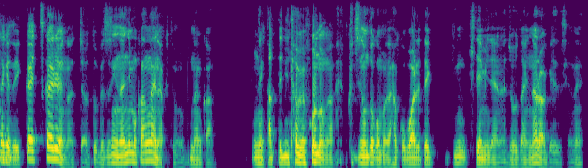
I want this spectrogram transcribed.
だけど、一回使えるようになっちゃうと別に何も考えなくても、なんか、ね、勝手に食べ物が 口のとこまで運ばれてきてみたいな状態になるわけですよね。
